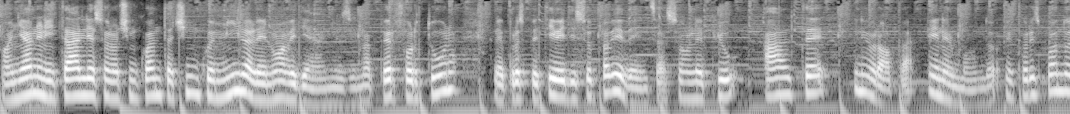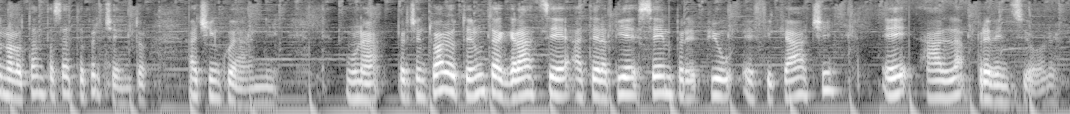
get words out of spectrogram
Ogni anno in Italia sono 55.000 le nuove diagnosi, ma per fortuna le prospettive di sopravvivenza sono le più alte in Europa e nel mondo e corrispondono all'87% a 5 anni. Una percentuale ottenuta grazie a terapie sempre più efficaci e alla prevenzione.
